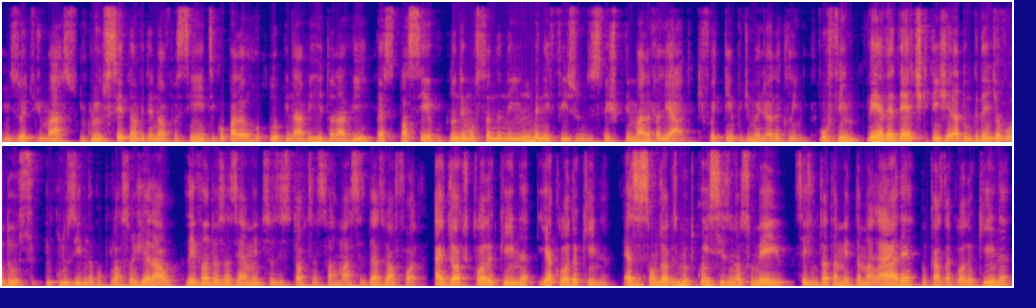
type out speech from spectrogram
em 18 de março, incluiu 199 pacientes e comparou lopinavir e ritonavir versus placebo, não demonstrando nenhum benefício no desfecho primário avaliado, que foi tempo de melhora clínica. Por fim, vem a vedete que tem gerado um grande alvoroço, inclusive na população geral, levando ao esvaziamento de seus estoques nas farmácias do Brasil afora. A hidroxicloroquina e a cloroquina. Essas são drogas muito conhecidas no nosso meio, seja no tratamento da malária, no caso da cloroquina,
